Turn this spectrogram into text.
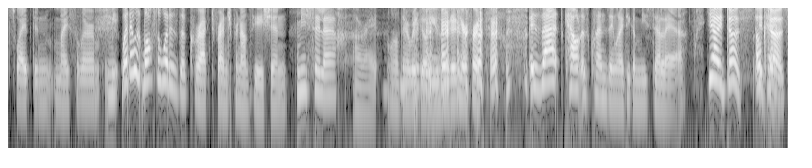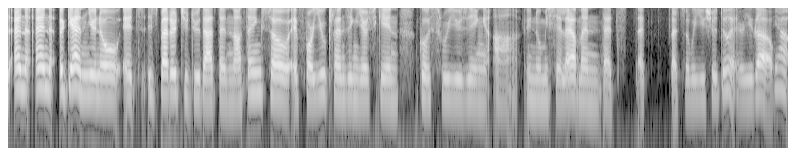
swiped in micellar? mi- What also? What is the correct French pronunciation? micellaire All right. Well, there we go. You heard it here first. Is that count as cleansing when I take a micellaire? Yeah, it does. It does. And and again, you know, it's it's better to do that than nothing. So if for you cleansing your skin goes through using uh you know micellaire, then that's that that's the way you should do it. There you go. Yeah.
